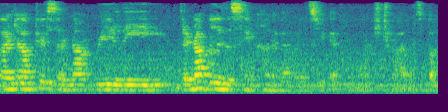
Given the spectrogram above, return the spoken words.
by doctors, they're not really, they're not really the same kind of evidence you get from large trials, but,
